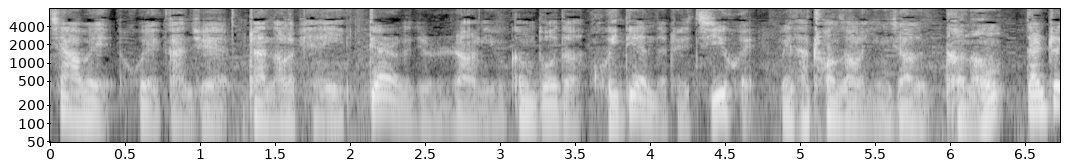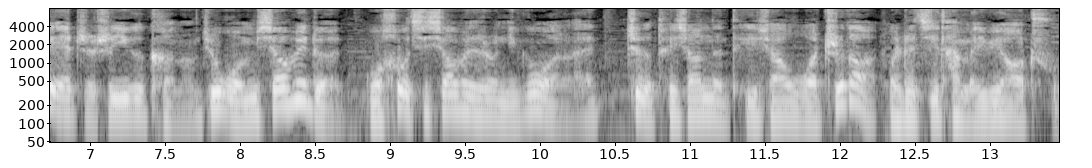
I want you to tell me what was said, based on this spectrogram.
价位会感觉占到了便宜。第二个就是让你有更多的回电的这个机会，为他创造了营销的可能。但这也只是一个可能。就我们消费者，我后期消费的时候，你跟我来这个推销那推销，我知道我这积碳没必要除，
